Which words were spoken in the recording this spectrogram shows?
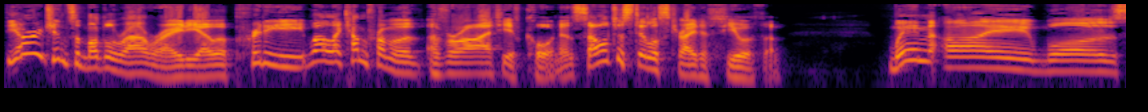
The origins of model rail radio are pretty, well, they come from a, a variety of corners, so I'll just illustrate a few of them. When I was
